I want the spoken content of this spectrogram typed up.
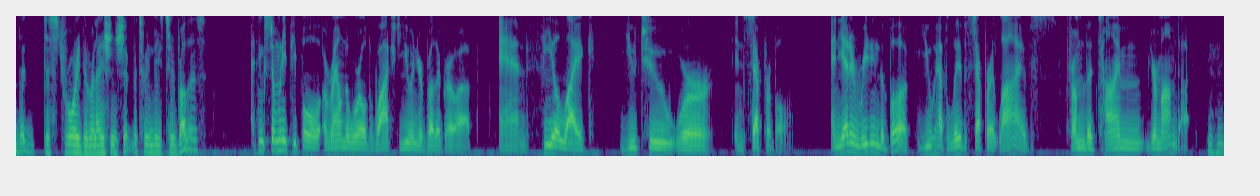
that destroyed the relationship between these two brothers. I think so many people around the world watched you and your brother grow up and feel like you two were inseparable. And yet, in reading the book, you have lived separate lives from the time your mom died. Mm-hmm.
